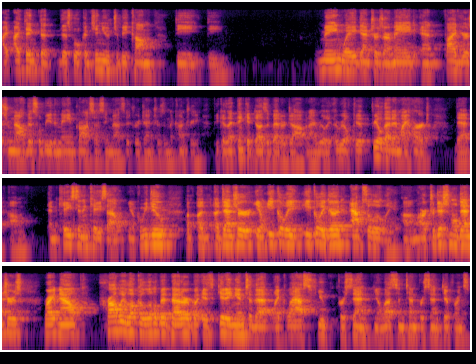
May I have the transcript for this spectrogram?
I, I think that this will continue to become the, the main way dentures are made. And five years from now, this will be the main processing method for dentures in the country because I think it does a better job. And I really, I really feel, that in my heart that um, and case in and case out. You know, can we do a, a, a denture, you know, equally equally good? Absolutely. Um, our traditional dentures right now probably look a little bit better, but it's getting into that like last few percent, you know, less than 10% difference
